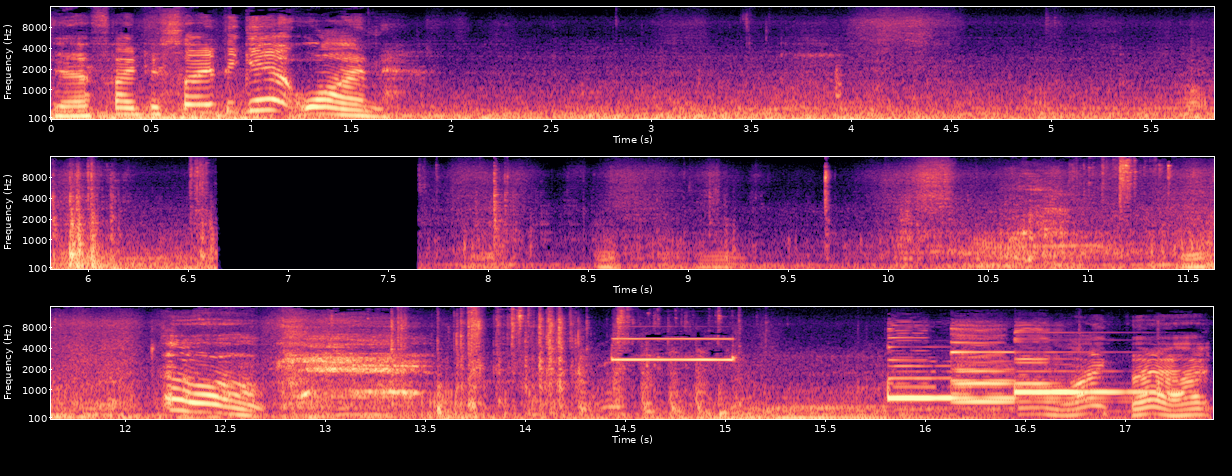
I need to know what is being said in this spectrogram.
If I decide to get one. Okay. I like that.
